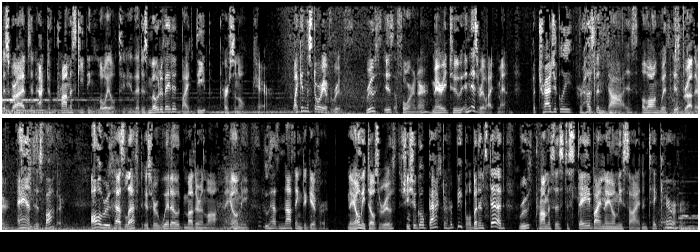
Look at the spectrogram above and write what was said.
describes an act of promise-keeping loyalty that is motivated by deep personal care. Like in the story of Ruth. Ruth is a foreigner married to an Israelite man, but tragically her husband dies along with his brother and his father. All Ruth has left is her widowed mother-in-law, Naomi, who has nothing to give her. Naomi tells Ruth she should go back to her people, but instead, Ruth promises to stay by Naomi's side and take care of her.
